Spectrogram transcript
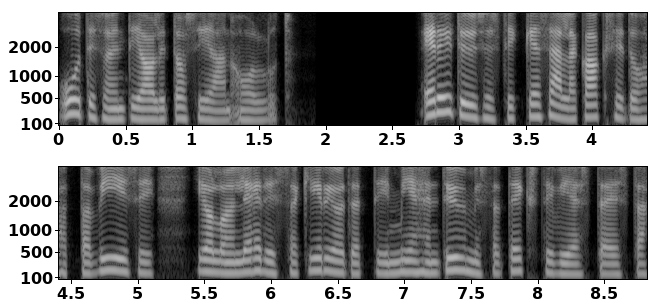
Uutisointia oli tosiaan ollut. Erityisesti kesällä 2005, jolloin lehdissä kirjoitettiin miehen tyhmistä tekstiviesteistä,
